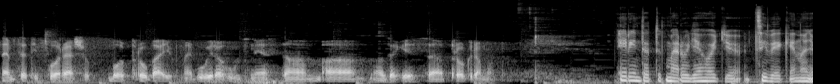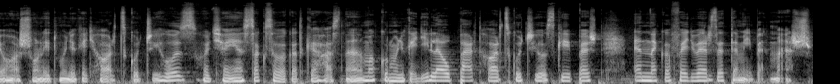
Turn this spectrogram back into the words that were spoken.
nemzeti forrásokból próbáljuk meg újra húzni ezt a, a, az egész programot. Érintettük már ugye, hogy civilként nagyon hasonlít mondjuk egy harckocsihoz, hogyha ilyen szakszavakat kell használnom, akkor mondjuk egy leopárt harckocsihoz képest ennek a fegyverzete miben más?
